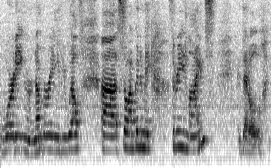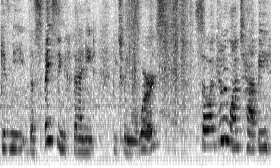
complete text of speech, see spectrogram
wording or numbering, if you will. Uh, so I'm going to make three lines that'll give me the spacing that I need between my words. So I kind of want happy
